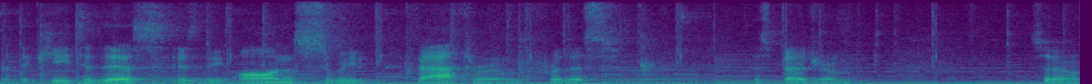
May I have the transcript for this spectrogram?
But the key to this is the ensuite bathroom for this, this bedroom. So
